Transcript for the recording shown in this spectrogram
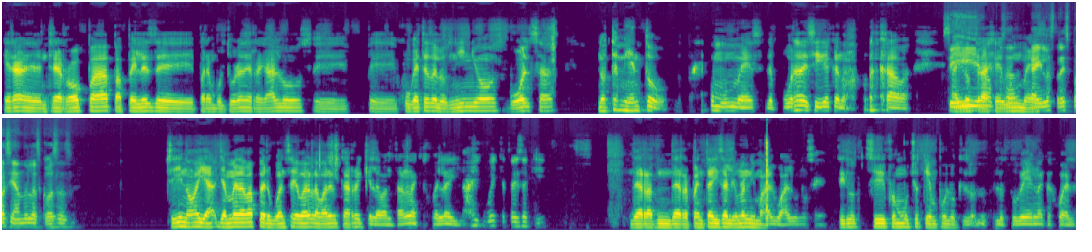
Era entre ropa, papeles de, para envoltura de regalos, eh, eh, juguetes de los niños, bolsas. No te miento, lo traje como un mes, de pura desidia que no bajaba. Sí, ahí lo traje pues, un mes. Ahí los traes paseando las cosas. Sí, no, ya, ya me daba vergüenza llevar a lavar el carro y que levantaran la cajuela y, ay, güey, ¿qué traes aquí? De, de repente ahí salió un animal o algo, no sé. Sí, sí fue mucho tiempo lo que lo, lo tuve en la cajuela.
